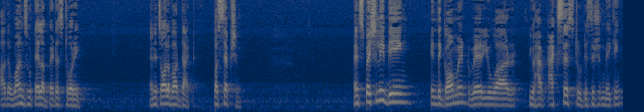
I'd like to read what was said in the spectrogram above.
are the ones who tell a better story. And it's all about that perception. And especially being in the government where you are you have access to decision making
